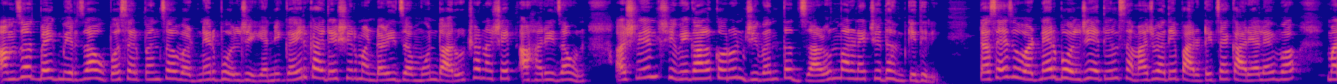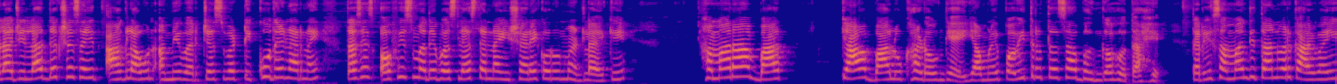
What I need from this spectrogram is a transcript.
अमजद बेग मिर्झा उपसरपंच वडनेर भोलजी यांनी गैरकायदेशीर मंडळी जमवून दारूच्या नशेत आहारी जाऊन अश्लील शिवीगाळ करून जिवंत जाळून मारण्याची धमकी दिली. तसेच वडनेर भोलजी येथील समाजवादी पार्टीचे कार्यालय व मला जिल्हाध्यक्षसहित आग लावून आम्ही वर्चस्व टिकू देणार नाही तसेच ऑफिसमध्ये बसल्यास त्यांना इशारे करून म्हटलं आहे की हमारा बात क्या बाल उखाडोंगे? यामुळे पवित्रतेचा भंग होत आहे. तरी संबंधितांवर कारवाई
